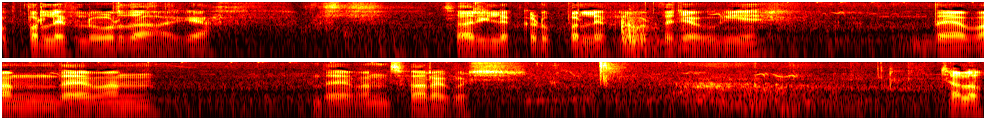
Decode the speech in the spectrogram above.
ਉੱਪਰਲੇ ਫਲੋਰ ਦਾ ਆ ਗਿਆ। ਸਾਰੀ ਲੱਕੜ ਉੱਪਰਲੇ ਫਲੋਰ ਤੇ ਜਾਊਗੀ ਇਹ। ਦੇਵਨ ਦੇਵਨ ਦੇਵਨ, ਸਾਰਾ ਕੁਝ ਚਲੋ,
